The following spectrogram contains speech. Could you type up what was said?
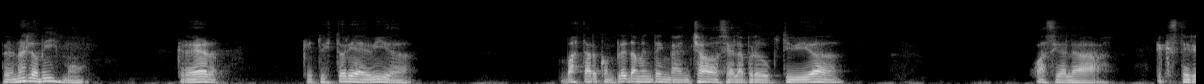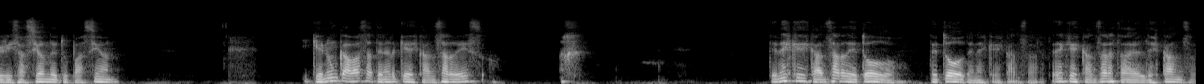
Pero no es lo mismo creer que tu historia de vida va a estar completamente enganchado hacia la productividad o hacia la exteriorización de tu pasión y que nunca vas a tener que descansar de eso. Tenés que descansar de todo, de todo tenés que descansar, tenés que descansar hasta del descanso.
